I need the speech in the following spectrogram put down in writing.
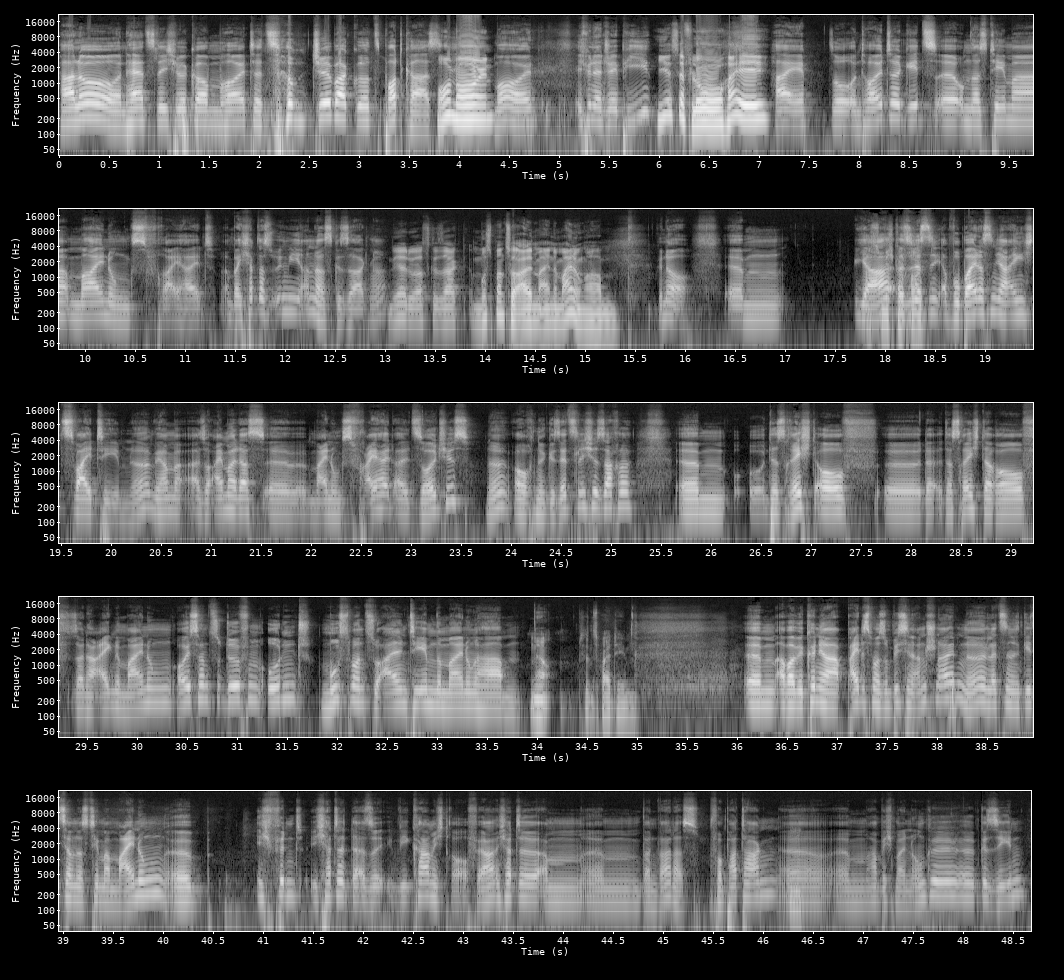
Hallo und herzlich willkommen heute zum Chillbar-Kurz Podcast. Moin, moin. Moin. Ich bin der JP. Hier ist der Flo. Hi. Hi. So, und heute geht es äh, um das Thema Meinungsfreiheit. Aber ich habe das irgendwie anders gesagt, ne? Ja, du hast gesagt, muss man zu allem eine Meinung haben. Genau. Ähm, ja, also das sind, wobei das sind ja eigentlich zwei Themen. Ne? Wir haben also einmal das äh, Meinungsfreiheit als solches, ne? auch eine gesetzliche Sache, ähm, das Recht auf, äh, da- das Recht darauf, seine eigene Meinung äußern zu dürfen und muss man zu allen Themen eine Meinung haben. Ja, sind zwei Themen. Ähm, aber wir können ja beides mal so ein bisschen anschneiden. Ne? Letztendlich geht es ja um das Thema Meinung. Äh, ich finde, ich hatte, also wie kam ich drauf? Ja, ich hatte am, ähm, wann war das? Vor ein paar Tagen äh, ähm, habe ich meinen Onkel äh, gesehen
